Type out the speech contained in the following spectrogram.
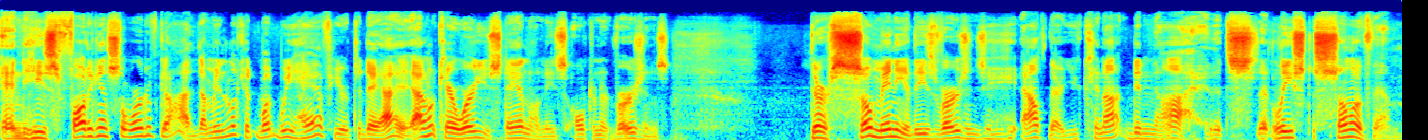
and he's fought against the Word of God. I mean, look at what we have here today. I, I don't care where you stand on these alternate versions. There are so many of these versions out there. You cannot deny that at least some of them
